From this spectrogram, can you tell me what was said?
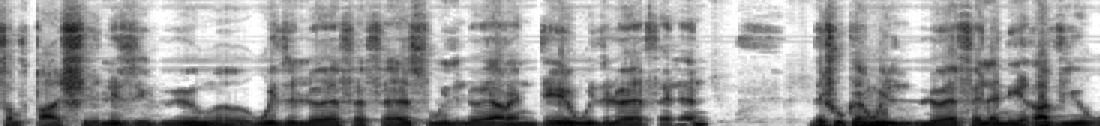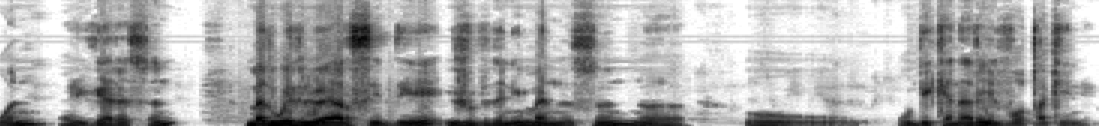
13 لي زيلو ويذ لو اف اف اس ويذ لو ار ان دي ويذ لو اف ال ان. دا شو كان ويل لو اف ال ان يغافيون يقارسن ما ويذ لو ار سي دي يجبدني ما نسن ودي كناري الفوطا كيني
